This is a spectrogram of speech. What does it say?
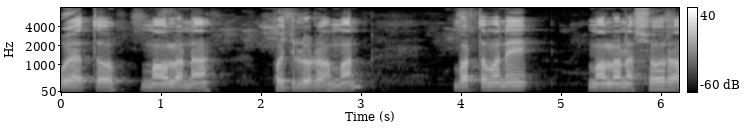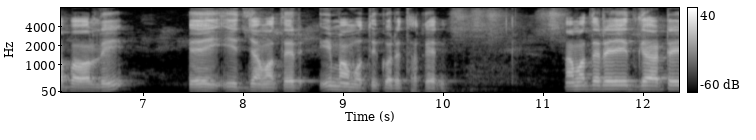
প্রয়াত মাওলানা ফজলুর রহমান। বর্তমানে মাওলানা সোহরাব আলী এই ঈদ জামাতের ইমামতি করে থাকেন। আমাদের এই ঈদগাহটি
